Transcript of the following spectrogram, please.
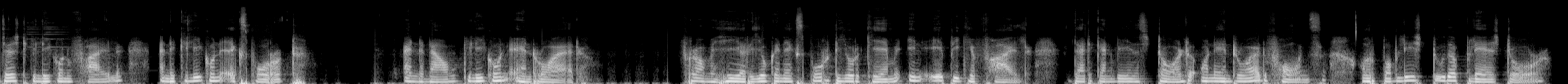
Just click on file and click on export. And now click on Android. From here you can export your game in APK file that can be installed on Android phones or published to the Play Store.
